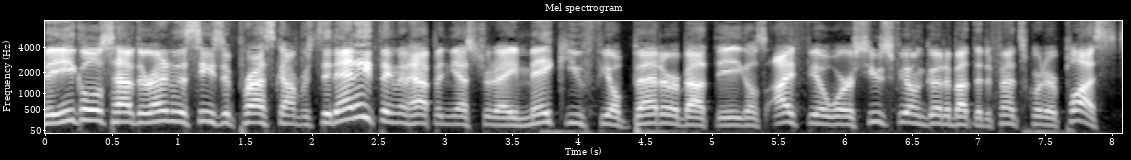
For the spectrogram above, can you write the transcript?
The Eagles have their end of the season press conference. Did anything that happened yesterday make you feel better about the Eagles? I feel worse. Hugh's feeling good about the defense coordinator. Plus,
